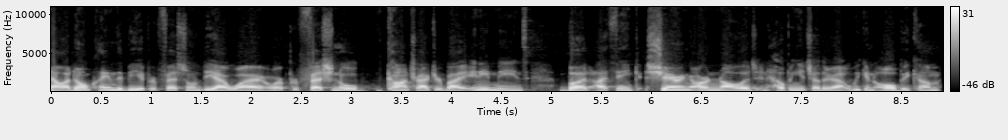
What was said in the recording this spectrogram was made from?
Now I don't claim to be a professional DIYer or a professional contractor by any means, but I think sharing our knowledge and helping each other out, we can all become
